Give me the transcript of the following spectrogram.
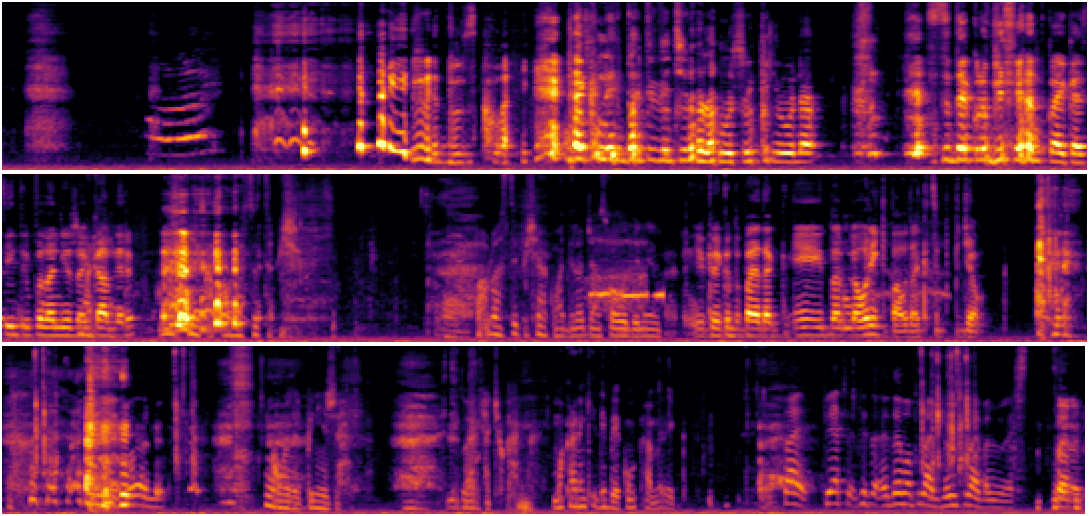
E redus cu ai. Dacă nu-i bate vecina la ușă, încri una. Să dă cu lubrifiant cu ai ca să intri până la ninja în cameră. Cum știe că Paula să țăpiși? Paula să țăpiși acum de la geam să fac de el. Eu cred că după aia dacă e doar la urechi, Pau, dacă ți pe geam. Aude-l pe ninja. Îți doare la ciocan. Măcar închide becul în camerei. Stai, fii atent, fii atent, dă-mă pe live, dă-mă pe live, Alune. Stai, rău.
